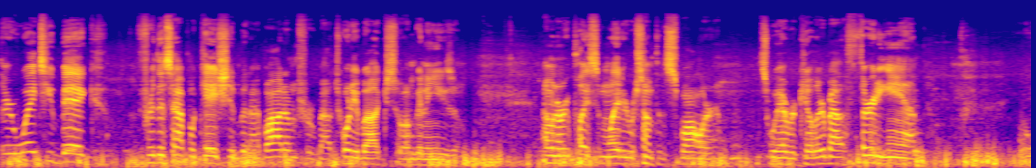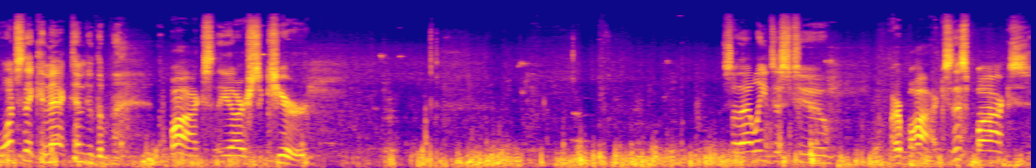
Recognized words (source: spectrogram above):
They're way too big for this application, but I bought them for about 20 bucks, so I'm going to use them. I'm going to replace them later with something smaller. It's Weaverkill. They're about 30 amp. But once they connect into the, the box, they are secure. So that leads us to our box. This box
